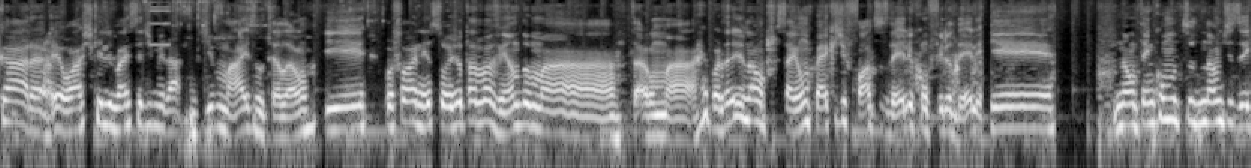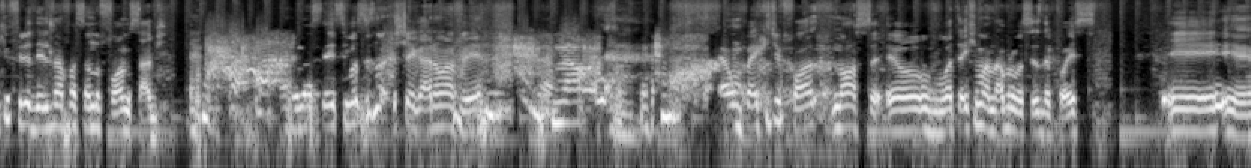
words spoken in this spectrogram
Cara, eu acho que ele vai se admirar demais no telão. E por falar nisso, hoje eu tava vendo uma. Uma reportagem, não. Saiu um pack de fotos dele com o filho dele. Que não tem como tu não dizer que o filho dele tá passando fome, sabe? Eu não sei se vocês não- chegaram a ver. Não. É um pack de fotos. Nossa, eu vou ter que mandar pra vocês depois. E.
